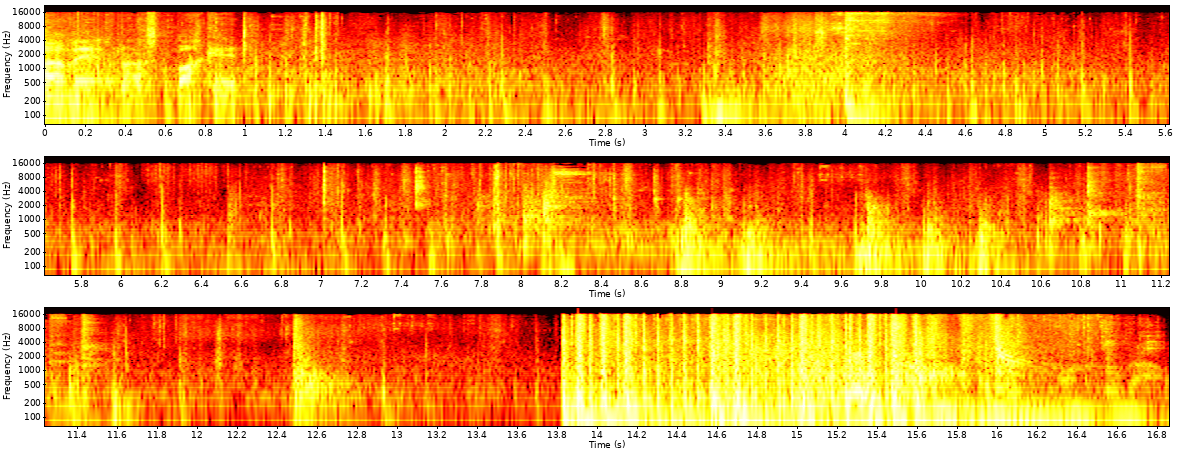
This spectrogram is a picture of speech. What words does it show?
Have it, Rust Bucket. Hostiles out.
